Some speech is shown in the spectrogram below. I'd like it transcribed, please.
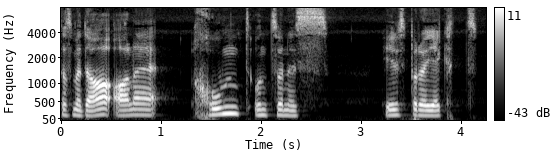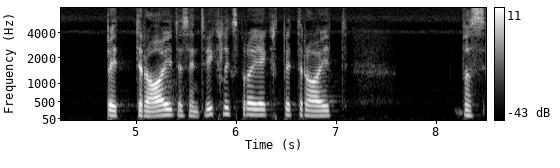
dass man da kommt und so ein Hilfsprojekt betreut, ein Entwicklungsprojekt betreut. Was,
